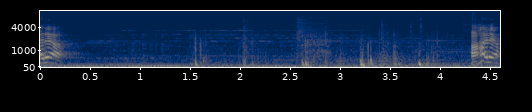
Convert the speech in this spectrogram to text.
ആരാ? ആരാ?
